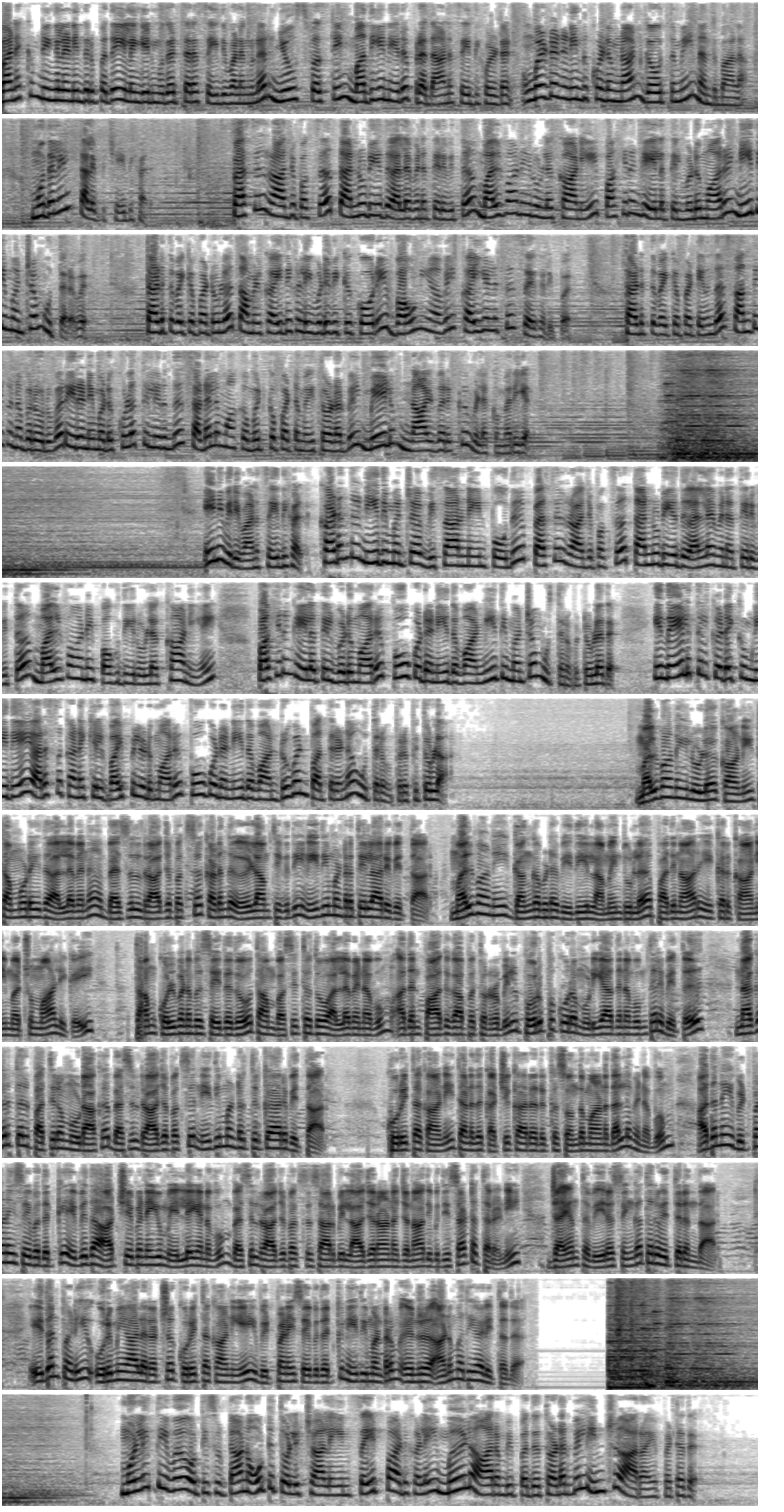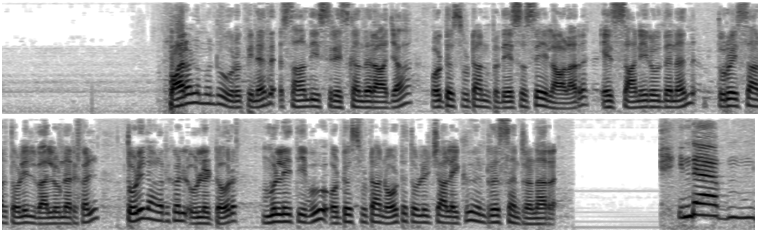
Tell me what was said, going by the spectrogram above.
வணக்கம். நீங்கள் இணைந்திருப்பது இலங்கையின் முதற்தர செய்தி வழங்குனர். நியூஸ் ஃபர்ஸ்டின் மதிய நேர பிரதான செய்திகளுடன் உங்களுடன் இணைந்து கொள்ளும் நான் கௌதமி நந்தபாலா. முதலில் தலைப்புச் செய்திகள். பசில் ராஜபக்ச தன்னுடையது அல்லவென தெரிவித்த மல்வானியில் உள்ள காணியை பகிரங்க ஏலத்தில் விடுமாறு நீதிமன்றம் உத்தரவு. தடுத்து வைக்கப்பட்டுள்ள தமிழ் கைதிகளை விடுவிக்க கோரி வவுனியாவில் கையெழுத்து சேகரிப்பு. தடுத்து வைக்கப்பட்டிருந்த சந்தேக நபர் ஒருவர் இரணிமடு குளத்திலிருந்து சடலமாக மீட்கப்பட்டமை தொடர்பில் மேலும் நால்வருக்கு விளக்கமறியல். இனி விரிவான செய்திகள். கடந்த நீதிமன்ற விசாரணையின் போது பசில் ராஜபக்ச தன்னுடையது அல்லவென தெரிவித்த மல்வானை பகுதியில் உள்ள காணியை பகிரங்க ஏலத்தில் விடுமாறு பூகொட நீதவான் நீதிமன்றம் உத்தரவிட்டுள்ளது. இந்த ஏலத்தில் கிடைக்கும் நிதியை அரசு கணக்கில் வைப்பிலிடுமாறு பூகொட நீதவான் ருவன் பத்திரன உத்தரவு பிறப்பித்துள்ளார். மல்வானையில் உள்ள காணி தம்முடையது அல்லவென பெசில் ராஜபக்ச கடந்த ஏழாம் தேதி நீதிமன்றத்தில் அறிவித்தார். மல்வானை கங்கவிட வீதியில் அமைந்துள்ள பதினாறு ஏக்கர் காணி மற்றும் மாளிகை தாம் கொள்வனவு செய்ததோ தாம் வசித்ததோ அல்லவெனவும் அதன் பாதுகாப்பு தொடர்பில் பொறுப்பு கூற முடியாதெனவும் தெரிவித்து நகர்த்தல் பத்திரம் ஊடாக பெசில் ராஜபக்ச நீதிமன்றத்திற்கு அறிவித்தார். குறித்த காணி தனது கட்சிக்காரருக்கு சொந்தமானதல்லவெனவும் அதனை விற்பனை செய்வதற்கு எவ்வித ஆட்சேபனையும் இல்லை எனவும் பெசில் ராஜபக்ச சார்பில் ஆஜரான ஜனாதிபதி சட்டத்தரணி ஜயந்த வீரசிங்க தெரிவித்திருந்தார். இதன்படி உரிமையாளரற்ற குறித்த காணியை விற்பனை செய்வதற்கு நீதிமன்றம் இன்று அனுமதி அளித்தது. முல்லைத்தீவு ஒட்டிசுட்டான் ஓட்டு தொழிற்சாலையின் செயற்பாடுகளை மீள ஆரம்பிப்பது தொடர்பில் இன்று ஆராயப்பட்டது. பாராளுமன்ற உறுப்பினர் சாந்தி ஸ்ரீஸ்கந்தராஜா ஒட்டுசுட்டான் பிரதேச செயலாளர் எஸ் அனிருதனன் துறைசார் தொழில் வல்லுநர்கள் தொழிலாளர்கள் உள்ளிட்டோர் முல்லைத்தீவு ஒட்டுசுட்டான் ஓட்டு தொழிற்சாலைக்கு இன்று சென்றனர். இந்த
